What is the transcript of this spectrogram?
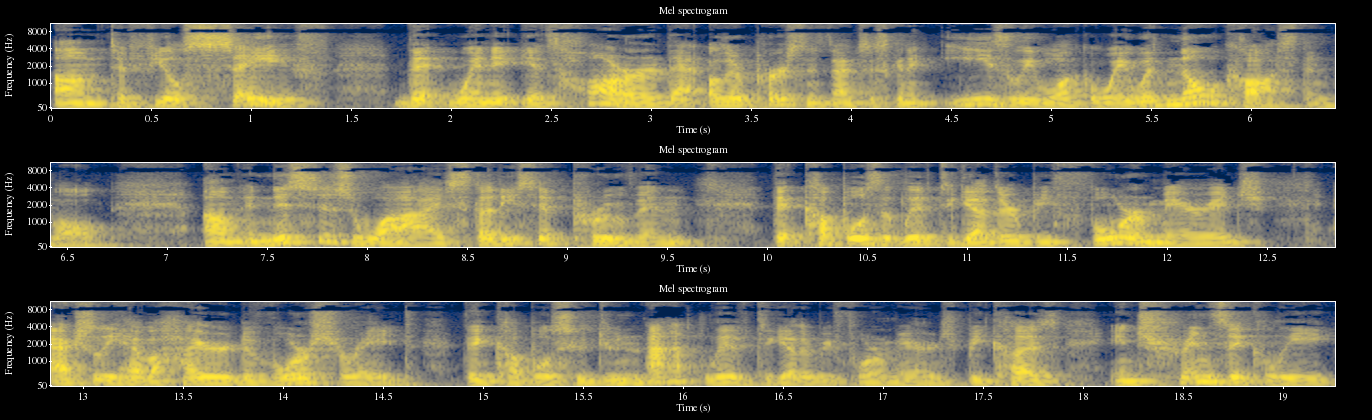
um, to feel safe that when it gets hard, that other person is not just going to easily walk away with no cost involved. Um, and this is why studies have proven that couples that live together before marriage actually have a higher divorce rate than couples who do not live together before marriage because intrinsically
